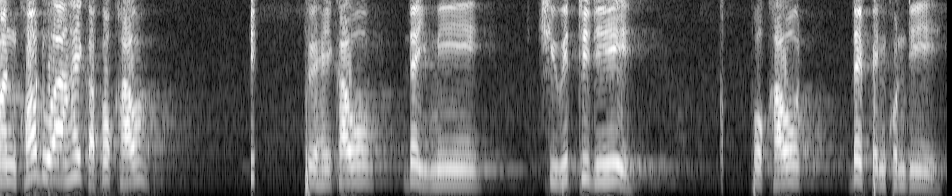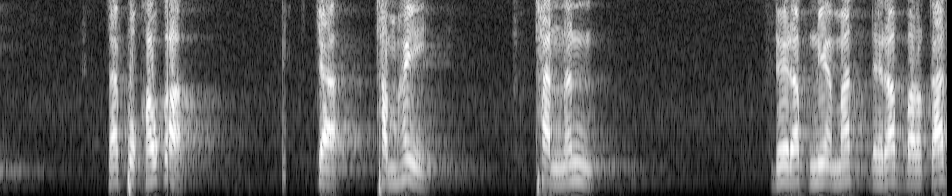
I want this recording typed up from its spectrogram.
มันขอดุอาให้กับพวกเขา เพื่อให้เขาได้มี ชีวิตที่ดี พวกเขาได้เป็นคนดี และพวกเขาก็จะทำให้ท่านนั้นได้รับเนียมัดได้รับบารักัต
